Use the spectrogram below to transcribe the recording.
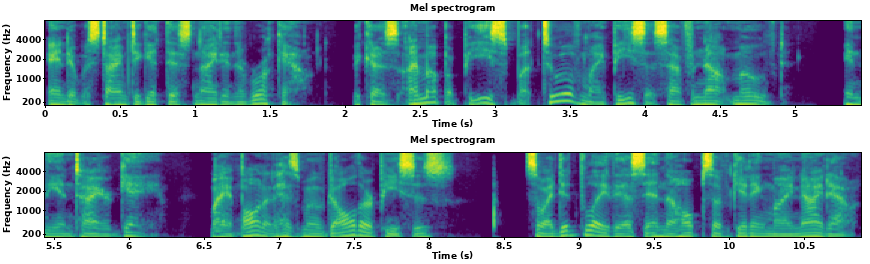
and it was time to get this knight and the rook out. Because I'm up a piece, but two of my pieces have not moved in the entire game. My opponent has moved all their pieces, so I did play this in the hopes of getting my knight out.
